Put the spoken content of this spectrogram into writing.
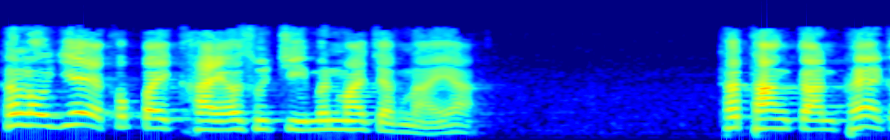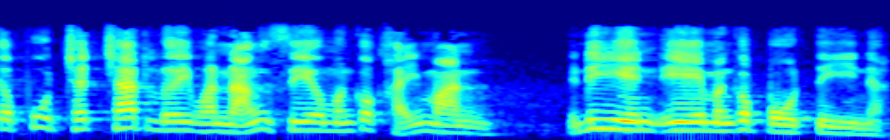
ถ้าเราแยกเข้าไปไข่อสุจิมันมาจากไหนอะ ถ้าทางการแพทย์ก็พูดชัดๆ เลยว่าผนังเซลล์มันก็ไขมันดีเอ็นเอมันก็โปรตีนน่ะ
